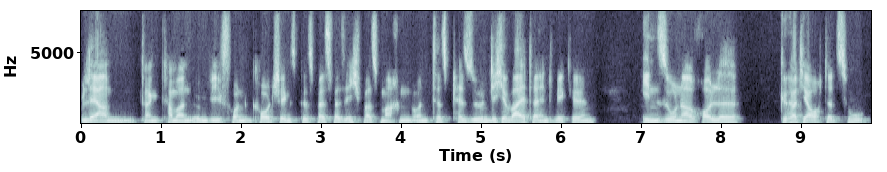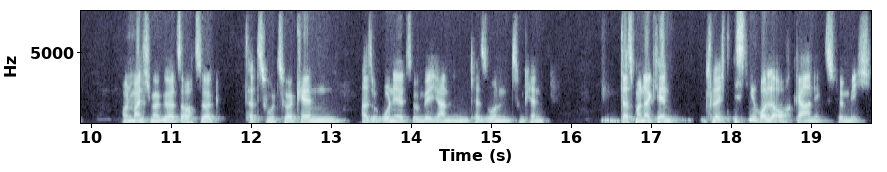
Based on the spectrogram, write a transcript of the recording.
lernen. Dann kann man irgendwie von Coachings bis was weiß ich was machen und das persönliche Weiterentwickeln in so einer Rolle gehört ja auch dazu. Und manchmal gehört es auch zu, dazu zu erkennen, also ohne jetzt irgendwelche handelnden Personen zu kennen, dass man erkennt, vielleicht ist die Rolle auch gar nichts für mich.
